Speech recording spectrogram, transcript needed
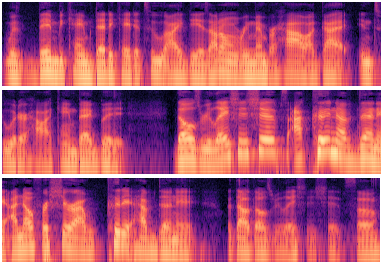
was then became dedicated to ideas i don't remember how i got into it or how i came back but those relationships i couldn't have done it i know for sure i couldn't have done it without those relationships so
